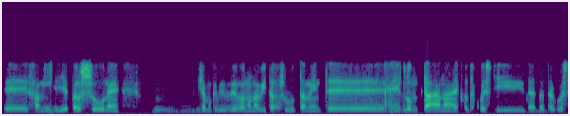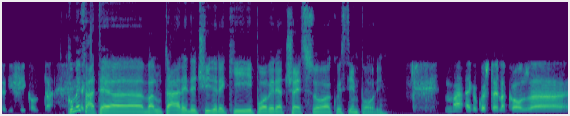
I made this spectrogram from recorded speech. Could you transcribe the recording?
eh, famiglie, persone diciamo, che vivevano una vita assolutamente lontana ecco, da, questi, da, da, queste difficoltà. Come ecco, fate a valutare e decidere chi può avere accesso a questi empori? Ma ecco, questa è la cosa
